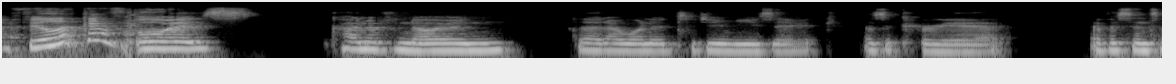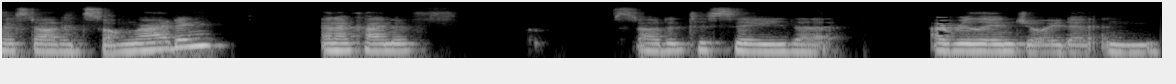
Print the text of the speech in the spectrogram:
I feel like I've always kind of known that I wanted to do music as a career ever since I started songwriting. And I kind of started to see that I really enjoyed it and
